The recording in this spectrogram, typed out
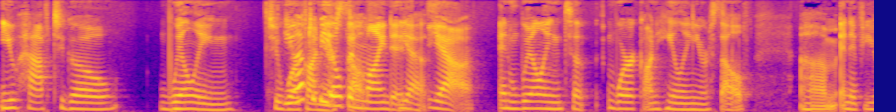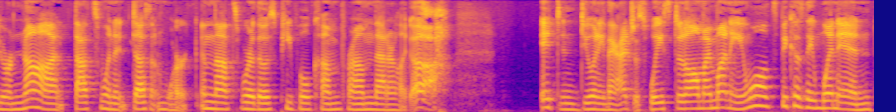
you have to go willing to work you have to be open minded. Yes. Yeah and willing to work on healing yourself. Um, and if you're not, that's when it doesn't work. And that's where those people come from that are like, ugh, it didn't do anything. I just wasted all my money. Well, it's because they went in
